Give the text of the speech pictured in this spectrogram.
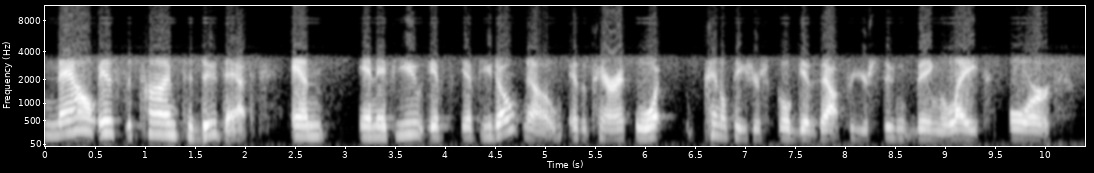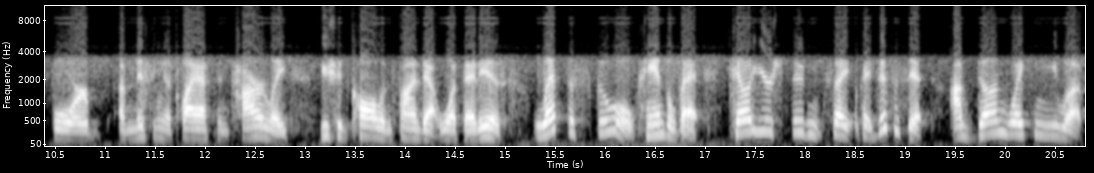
now is the time to do that. And and if you if if you don't know as a parent what penalties your school gives out for your student being late or for uh, missing a class entirely, you should call and find out what that is. Let the school handle that. Tell your student, say, okay, this is it. I'm done waking you up.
